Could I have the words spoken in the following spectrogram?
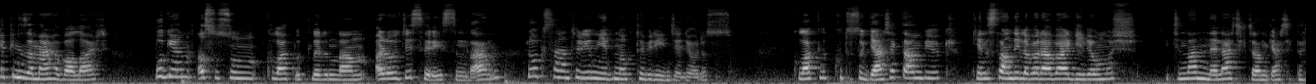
Hepinize merhabalar. Bugün Asus'un kulaklıklarından ROG serisinden ROG Centurion 7.1'i inceliyoruz. Kulaklık kutusu gerçekten büyük. Kendi standıyla beraber geliyormuş. İçinden neler çıkacağını gerçekten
